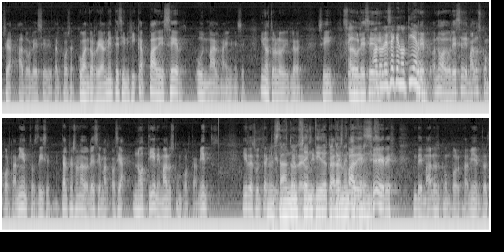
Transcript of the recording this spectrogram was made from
O sea, adolece de tal cosa, cuando realmente significa padecer un mal, imagínense. Y nosotros lo, lo- sí, Sí, adolece. de- adolece que no tiene. ejemplo, no, adolece de malos comportamientos, dice. Tal persona adolece mal, o sea, no tiene malos comportamientos. Y resulta Pero que está dando un sentido totalmente es padecer de malos comportamientos.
